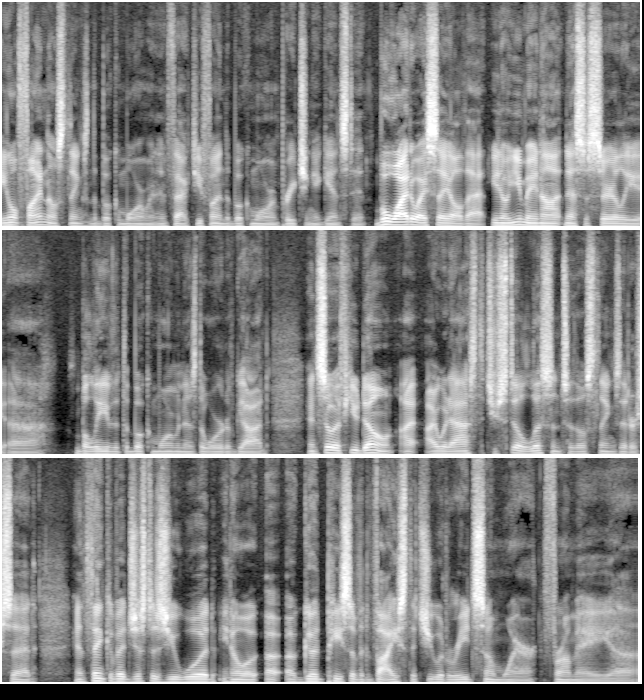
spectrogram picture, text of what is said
You don't find those things in the Book of Mormon. In fact, you find the Book of Mormon preaching against it. But why do I say all that? You know, you may not necessarily uh, believe that the Book of Mormon is the Word of God. And so if you don't, I, I would ask that you still listen to those things that are said and think of it just as you would, you know, a, a good piece of advice that you would read somewhere from a, uh,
